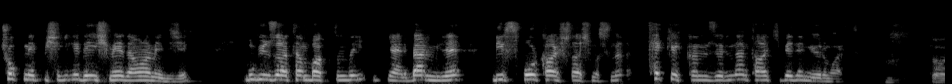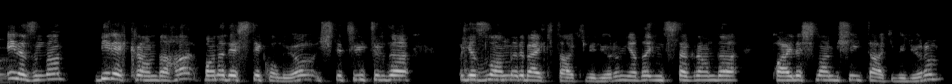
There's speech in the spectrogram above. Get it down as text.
çok net bir şekilde değişmeye devam edecek. Bugün zaten baktığımda yani ben bile bir spor karşılaşmasını tek ekran üzerinden takip edemiyorum artık. Doğru. En azından bir ekran daha bana destek oluyor. İşte Twitter'da yazılanları belki takip ediyorum ya da Instagram'da paylaşılan bir şeyi takip ediyorum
